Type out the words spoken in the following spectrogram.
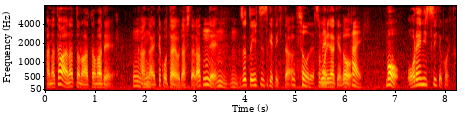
あなたはあなたの頭で考えて答えを出したらって、うんずっと言い続けてきたつもりだけど、はい。もう俺についてこいと。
